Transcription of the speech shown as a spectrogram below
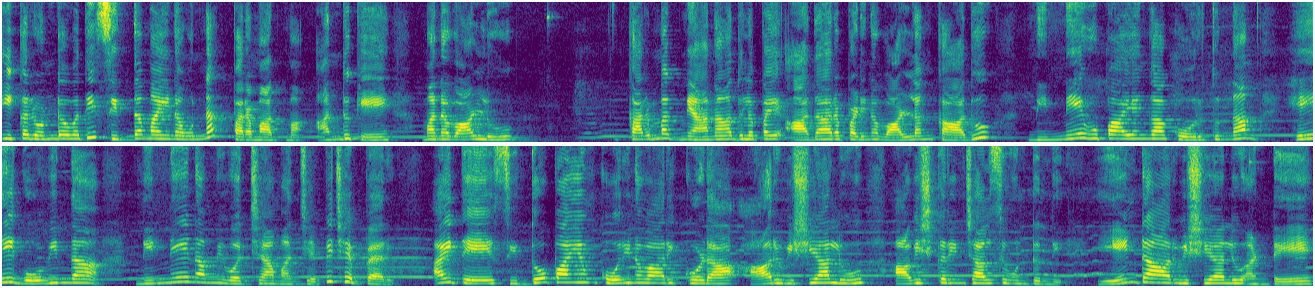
ఇక రెండవది సిద్ధమైన ఉన్న పరమాత్మ. అందుకే మన వాళ్ళు కర్మ జ్ఞానాదులపై ఆధారపడిన వాళ్ళం కాదు. నిన్నే ఉపాయంగా కోరుతున్నాం. హే గోవింద నిన్నే నమ్మి వచ్చామని చెప్పి చెప్పారు. అయితే సిద్ధోపాయం కోరిన వారికి కూడా ఆరు విషయాలు ఆవిష్కరించాల్సి ఉంటుంది. ఏంటి ఆరు విషయాలు అంటే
